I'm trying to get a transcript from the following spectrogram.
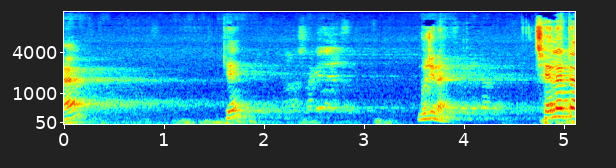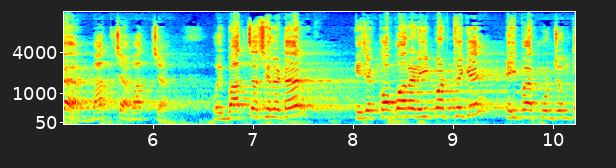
হ্যাঁ? কে? বুঝি না ছেলেটা, বাচ্চা বাচ্চা। ওই বাচ্চা ছেলেটার এই যে কপালের এই পার থেকে এই পার পর্যন্ত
